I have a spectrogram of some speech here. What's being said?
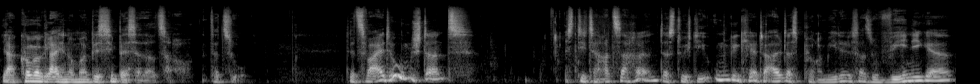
ja, kommen wir gleich noch mal ein bisschen besser dazu. Der zweite Umstand ist die Tatsache, dass durch die umgekehrte Alterspyramide, das also weniger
